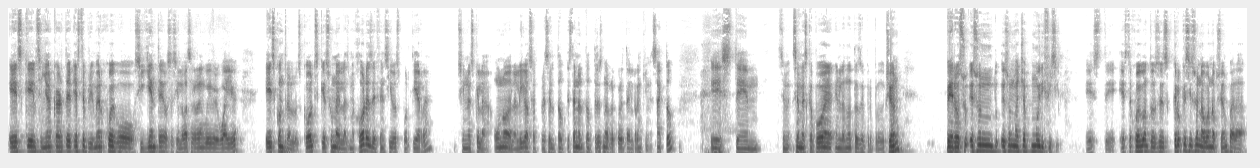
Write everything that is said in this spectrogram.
es que el señor Carter, este primer juego siguiente, o sea, si lo vas a agarrar en waiver wire, es contra los Colts, que es una de las mejores defensivas por tierra, si no es que la uno de la liga, o sea, es el top, está en el top 3, no recuerdo el ranking exacto. Este, se, me escapó en, las notas de preproducción, pero es un, es un matchup muy difícil este, este juego. Entonces, creo que sí es una buena opción para,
